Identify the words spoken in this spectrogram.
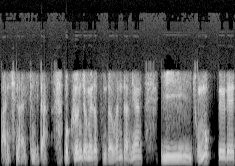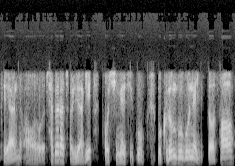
많지는 않습니다. 뭐 그런 점에서 본다고 한다면 이 종목들에 대한 어, 차별화 전략이 더 심해지고 뭐 그런 부분에 있어서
